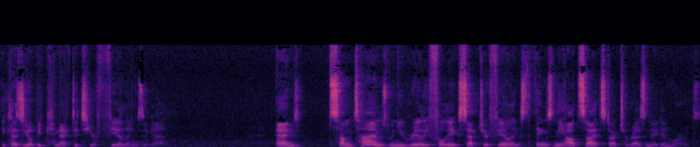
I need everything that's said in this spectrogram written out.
Because you'll be connected to your feelings again. And sometimes when you really fully accept your feelings, things in the outside start to resonate inwards.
